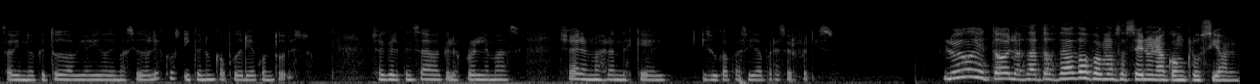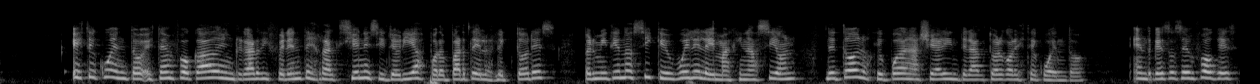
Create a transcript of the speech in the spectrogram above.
sabiendo que todo había ido demasiado lejos y que nunca podría con todo eso, ya que él pensaba que los problemas ya eran más grandes que él y su capacidad para ser feliz. Luego de todos los datos dados vamos a hacer una conclusión. Este cuento está enfocado en crear diferentes reacciones y teorías por parte de los lectores, permitiendo así que vuele la imaginación de todos los que puedan llegar a interactuar con este cuento. Entre esos enfoques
